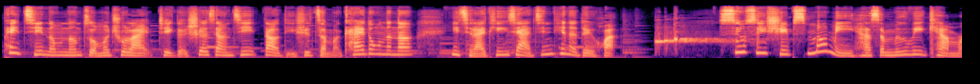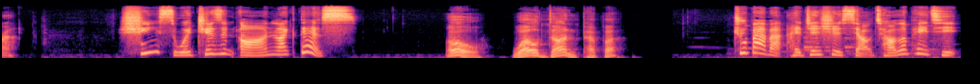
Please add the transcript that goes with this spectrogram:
佩奇能不能琢磨出来这个摄像机到底是怎么开动的呢？一起来听一下今天的对话。Susie Sheep's mummy has a movie camera. She switches it on like this. Oh, well done, Peppa. 猪爸爸还真是小瞧了佩奇，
